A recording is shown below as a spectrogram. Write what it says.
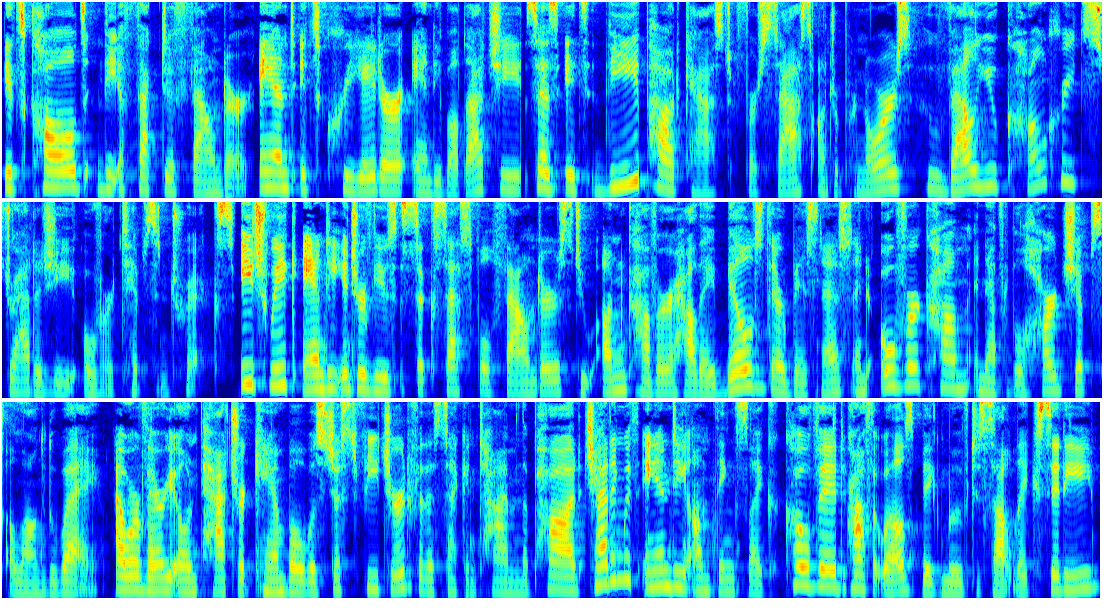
It's called The Effective Founder, and its creator, Andy Baldacci, says it's the podcast for SaaS entrepreneurs who value concrete strategy over tips and tricks. Each week, Andy interviews successful founders to uncover how they build their business and overcome inevitable hardships along the way. Our very own Patrick Campbell was just featured for the second time in the pod, chatting with Andy on things like COVID, Profitwell's big move to Salt Lake City,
